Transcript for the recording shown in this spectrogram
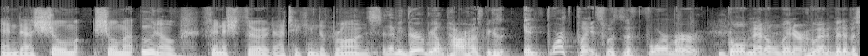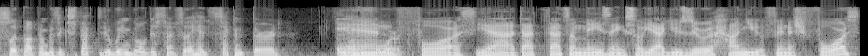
and uh, Shoma, Shoma Uno finished third, uh, taking the bronze. I mean, they're a real powerhouse because in fourth place was the former gold medal winner who had a bit of a slip up and was expected to win gold this time. So they had second, third, and, fourth. fourth. Yeah, that that's amazing. So yeah, Yuzuru Hanyu finished fourth.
